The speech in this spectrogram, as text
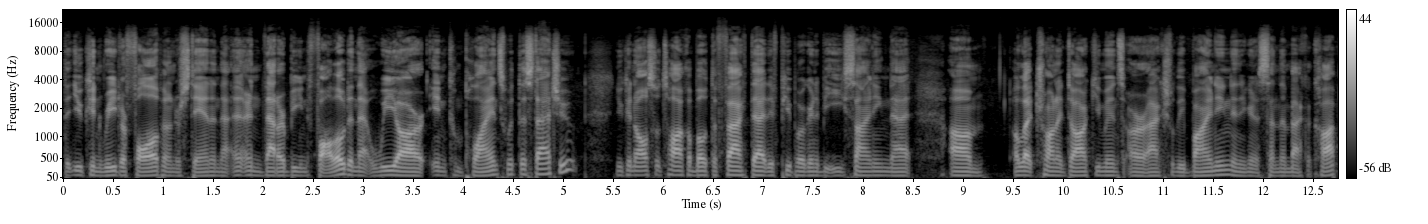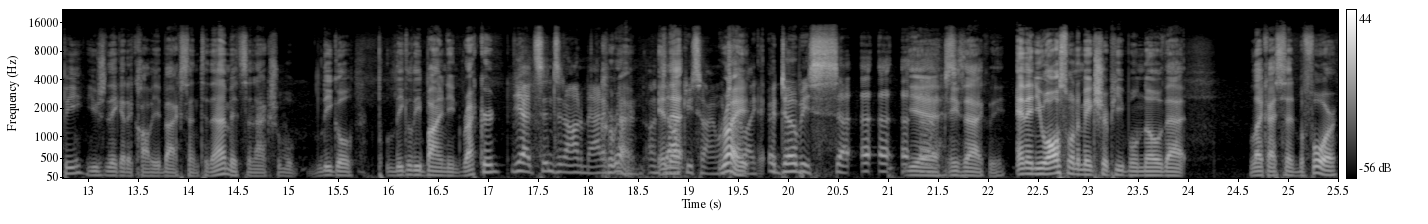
that you can read or follow up and understand, and that and that are being followed, and that we are in compliance with the statute. You can also talk about the fact that if people are going to be e-signing, that um, electronic documents are actually binding, and you're going to send them back a copy. Usually, they get a copy back sent to them. It's an actual legal, legally binding record. Yeah, it sends an automatic Correct. one on And DocuSign, which right. Like. Adobe's su- uh, uh, uh, yeah, exactly. And then you also want to make sure people know that, like I said before,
